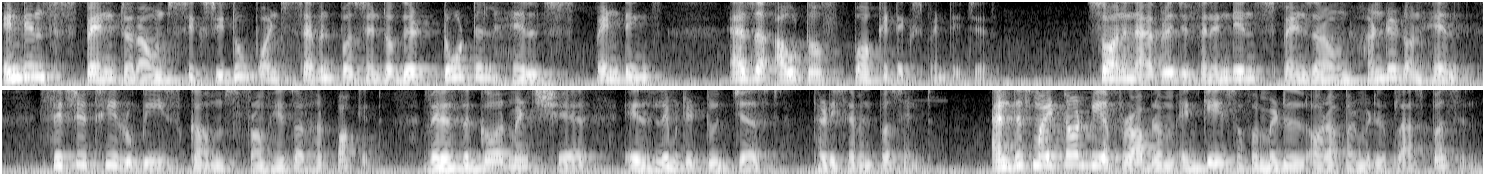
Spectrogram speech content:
Indians spent around 62.7% of their total health spendings as a out-of-pocket expenditure. So on an average, if an Indian spends around 100 on health, 63 rupees comes from his or her pocket, whereas the government share is limited to just 37%. And this might not be a problem in case of a middle or upper middle class person,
